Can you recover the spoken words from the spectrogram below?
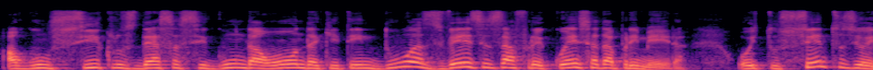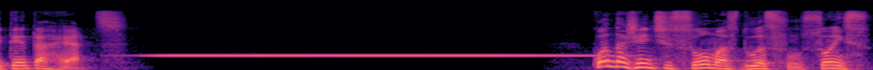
alguns ciclos dessa segunda onda que tem duas vezes a frequência da primeira, 880 Hz. Quando a gente soma as duas funções,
